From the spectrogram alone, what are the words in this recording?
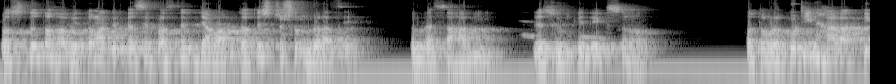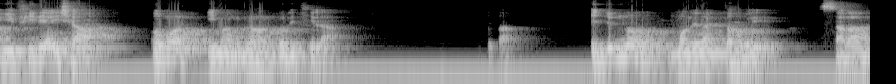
প্রশ্ন তো হবে, তোমাদের কাছে প্রশ্নের জবাব যথেষ্ট সুন্দর আছে। তোমরা সাহাবি, রসুলকে দেখছ। কত বড় কঠিন হালাত থেকে ফিরে আইসা ওমর ইমান গ্রহণ করেছিলাম এই জন্য মনে রাখতে হবে, সালাম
